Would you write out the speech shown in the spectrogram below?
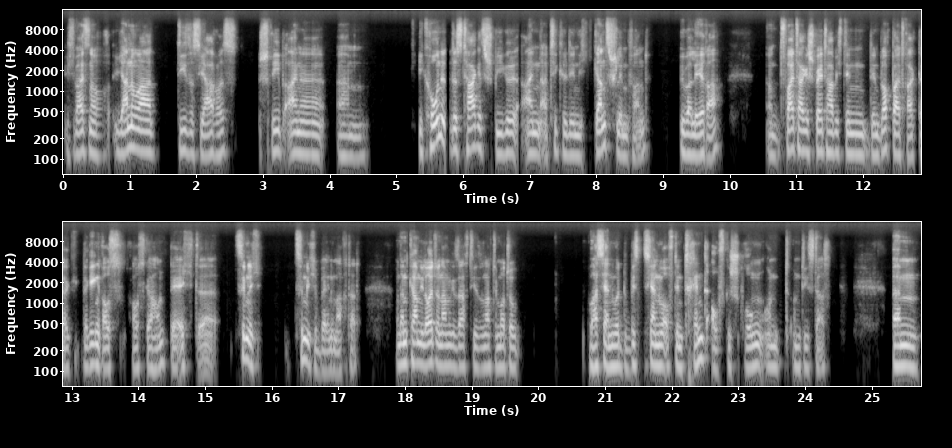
Ich weiß noch, Januar dieses Jahres schrieb eine ähm, Ikone des Tagesspiegel einen Artikel, den ich ganz schlimm fand, über Lehrer. Und zwei Tage später habe ich den, den Blogbeitrag dagegen raus, rausgehauen, der echt äh, ziemlich, ziemliche Wellen gemacht hat. Und dann kamen die Leute und haben gesagt, hier so nach dem Motto, du hast ja nur, du bist ja nur auf den Trend aufgesprungen und, und dies, das. Ähm,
